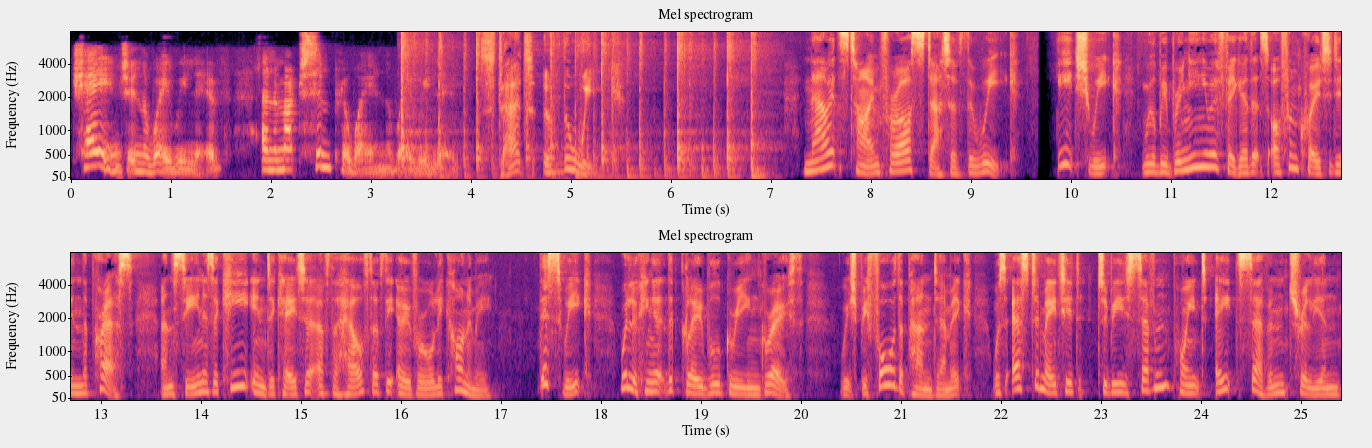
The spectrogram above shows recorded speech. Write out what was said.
change in the way we live and a much simpler way in the way we live. Stat of the Week. Now it's time for our stat of the week. Each week, we'll be bringing you a figure that's often quoted in the press and seen as a key indicator of the health of the overall economy. This week, we're looking at the global green growth, which before the pandemic was estimated to be $7.87 trillion.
